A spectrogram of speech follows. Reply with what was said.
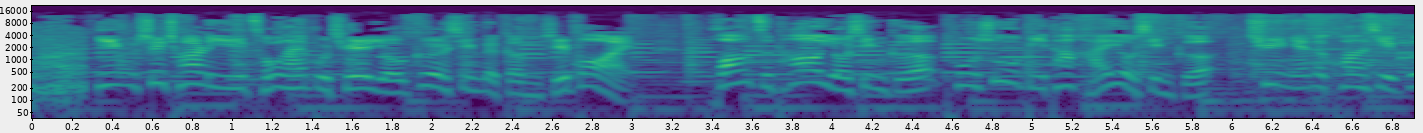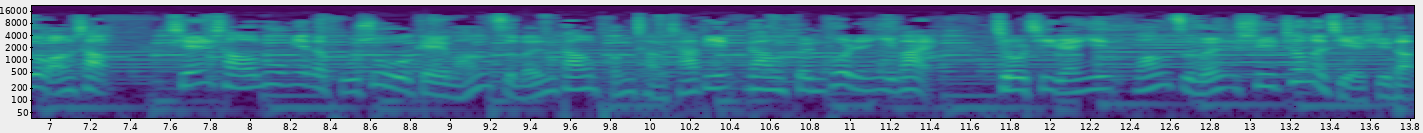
玩。影视圈里从来不缺有个性的耿直 boy，黄子韬有性格，朴树比他还有性格。去年的跨界歌王上。鲜少露面的朴树给王子文当捧场嘉宾，让很多人意外。究其原因，王子文是这么解释的：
